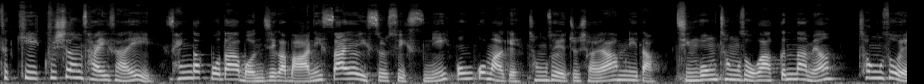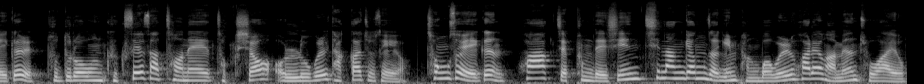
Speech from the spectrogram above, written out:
특히 쿠션 사이사이 생각보다 먼지가 많이 쌓여 있을 수 있으니 꼼꼼하게 청소해 주셔야 합니다. 진공 청소가 끝나면 청소액을 부드러운 극세사천에 적셔 얼룩을 닦아주세요. 청소액은 화학 제품 대신 친환경적인 방법을 활용하면 좋아요.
